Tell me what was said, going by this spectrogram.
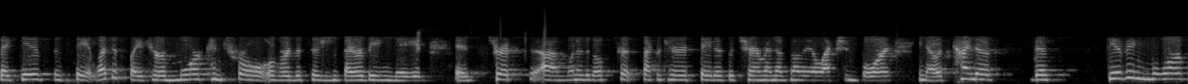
that give the state legislature more control over decisions that are being made. It strips, um, one of the bills strips Secretary of State as the chairman of the election board. You know, it's kind of this giving more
